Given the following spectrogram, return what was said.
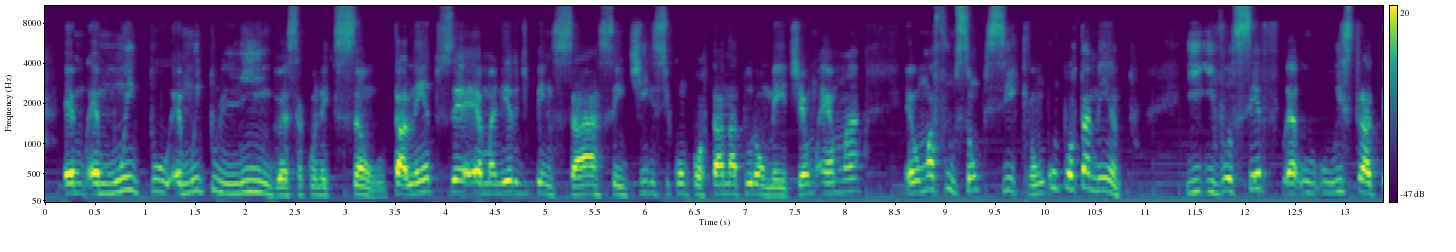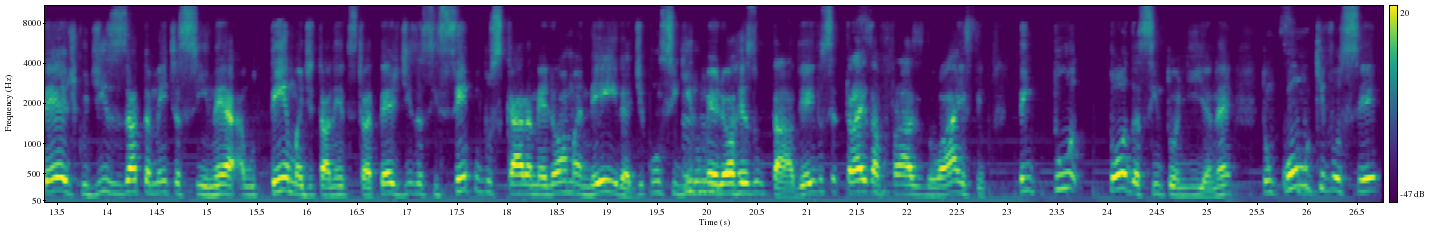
é, é muito é muito lindo essa conexão. O talento é a maneira de pensar, sentir e se comportar naturalmente. É, é uma é uma função psíquica, um comportamento. E, e você, é, o, o, estratégico diz exatamente assim, né? O tema de talento estratégico diz assim: sempre buscar a melhor maneira de conseguir o uhum. um melhor resultado. E aí você traz a frase do Einstein, tem tu, toda a sintonia, né? Então, como Sim. que você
